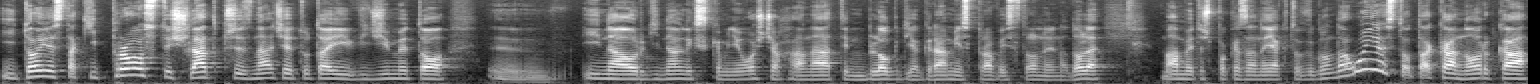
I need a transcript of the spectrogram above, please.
I to jest taki prosty ślad, przyznacie, tutaj widzimy to y, i na oryginalnych skamieniałościach, a na tym blok diagramie z prawej strony na dole mamy też pokazane, jak to wyglądało. Jest to taka norka,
